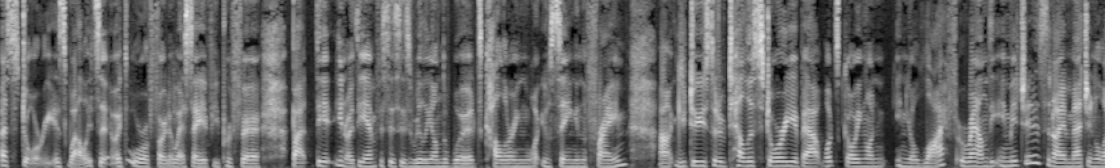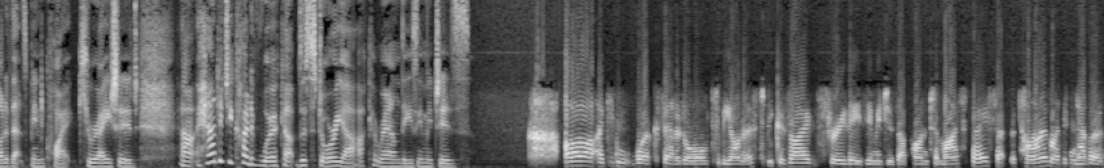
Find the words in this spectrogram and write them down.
a, story as well. It's a or a photo essay if you prefer, but the you know the emphasis is really on the words colouring what you're seeing in the frame. Uh, you do sort of tell a story about what's going on in your life around the images, and I imagine a lot of that's been quite curated. Uh, how did you kind of work up the story arc around these images? Oh, I didn't work that at all, to be honest, because I threw these images up onto MySpace at the time. I didn't have a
